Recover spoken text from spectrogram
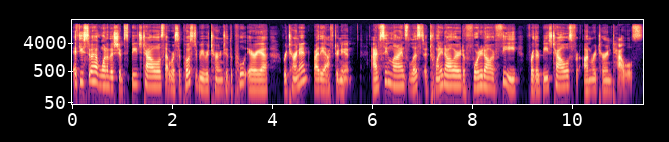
if you still have one of the ship's beach towels that were supposed to be returned to the pool area, return it by the afternoon. I've seen lines list a $20 to $40 fee for their beach towels for unreturned towels.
